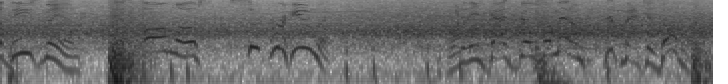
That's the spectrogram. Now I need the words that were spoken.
of these men is almost superhuman. If one of these guys builds momentum, this match is over.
